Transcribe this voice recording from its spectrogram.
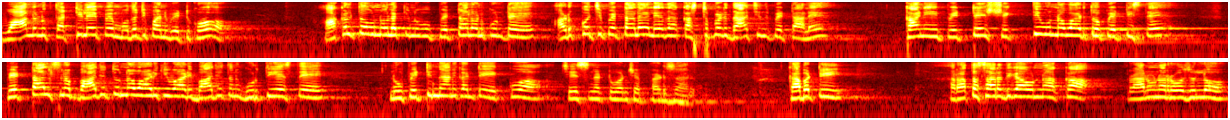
వాళ్ళను తట్టిలేపే మొదటి పని పెట్టుకో. ఆకలితో ఉన్న వాళ్ళకి నువ్వు పెట్టాలనుకుంటే అడుక్కొచ్చి పెట్టాలే లేదా కష్టపడి దాచింది పెట్టాలే. కానీ పెట్టే శక్తి ఉన్నవాడితో పెట్టిస్తే పెట్టాల్సిన బాధ్యత ఉన్నవాడికి వాడి బాధ్యతను గుర్తు చేస్తే నువ్వు పెట్టిన దానికంటే ఎక్కువ చేసినట్టు అని చెప్పాడు సార్. కాబట్టి రథసారథిగా ఉన్న అక్క రానున్న రోజుల్లో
